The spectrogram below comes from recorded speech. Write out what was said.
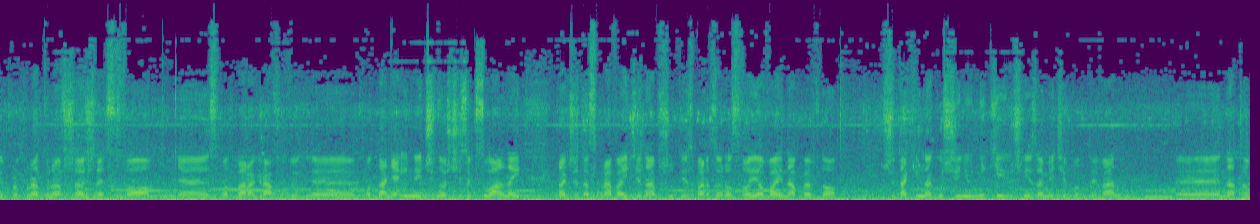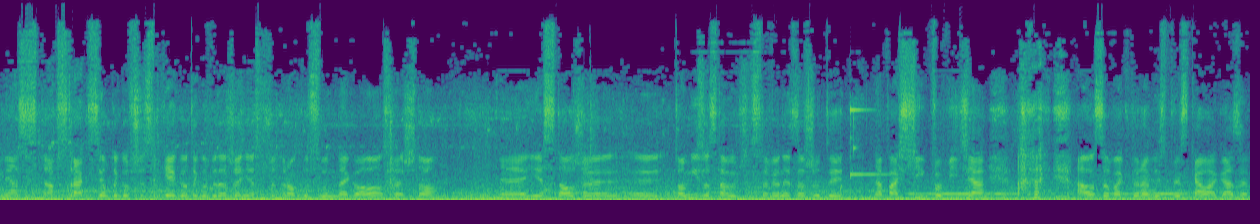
y, prokuratura wszczęła śledztwo e, spod paragrafu e, poddania innej czynności seksualnej, także ta sprawa idzie naprzód, jest bardzo rozwojowa i na pewno przy takim nagłośnieniu nikt jej już nie zamiecie pod dywan. Natomiast abstrakcją tego wszystkiego, tego wydarzenia sprzed roku słynnego zresztą, jest to, że to mi zostały przedstawione zarzuty napaści i pobicia, a, osoba, która mnie spryskała gazem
